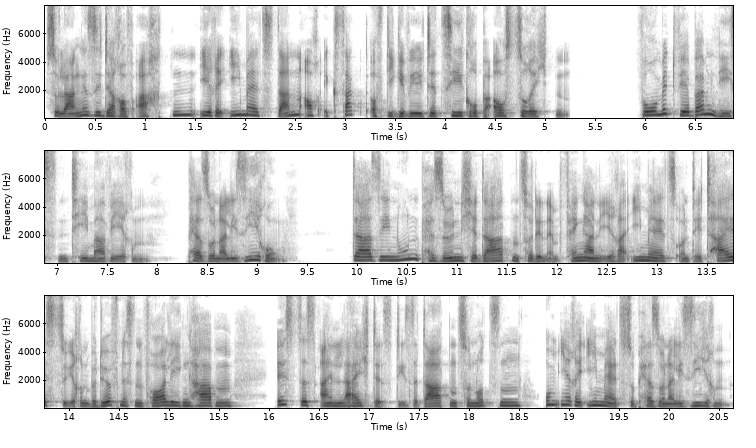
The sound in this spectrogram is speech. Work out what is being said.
solange Sie darauf achten, Ihre E-Mails dann auch exakt auf die gewählte Zielgruppe auszurichten. Womit wir beim nächsten Thema wären. Personalisierung. Da Sie nun persönliche Daten zu den Empfängern Ihrer E-Mails und Details zu Ihren Bedürfnissen vorliegen haben, ist es ein leichtes, diese Daten zu nutzen, um Ihre E-Mails zu personalisieren.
